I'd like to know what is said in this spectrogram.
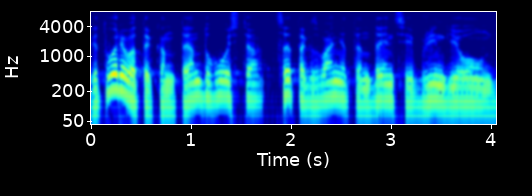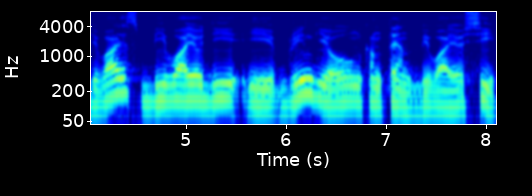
Відтворювати контент гостя це так звані тенденції Bring Your Own Device BYOD і Bring Your Own Content BYOC,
